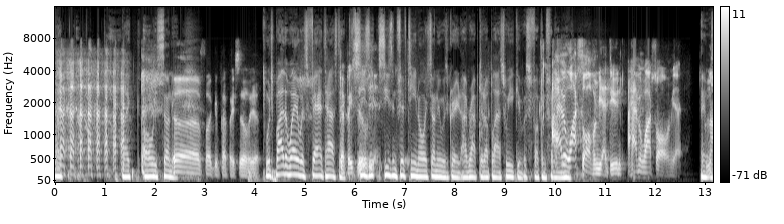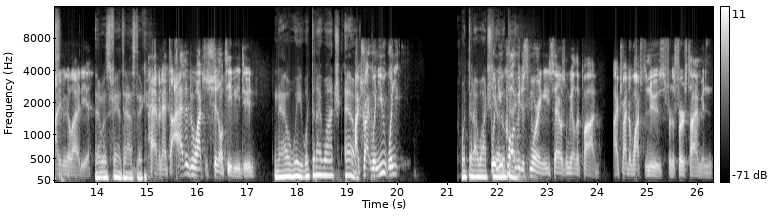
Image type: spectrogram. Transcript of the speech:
like, like always sunny. Uh, fucking Pepe Silvia. Which by the way was fantastic. Pepe season, season 15 always sunny was great. I wrapped it up last week. It was fucking I haven't watched all of them yet, dude. I haven't watched all of them yet. It I'm was, not even gonna lie to you. it was fantastic. I haven't had. To, I haven't been watching shit on TV, dude. Now wait, what did I watch? Oh, I tried when you when you what did I watch? when you called day? me this morning and you said I was gonna be on the pod. I tried to watch the news for the first time in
